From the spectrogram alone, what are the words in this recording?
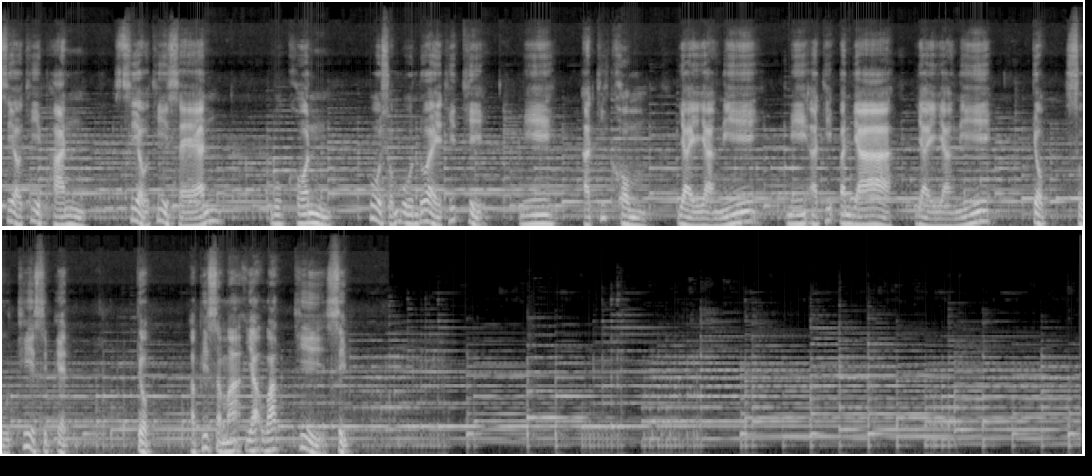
เสี้ยวที่พัน เสี้ยวที่แสน บุคคล ผู้สมบูรณ์ด้วยทิฏฐิ มีอธิคม ใหญ่อย่างนี้ มีอธิปัญญา ใหญ่อย่างนี้ จบสูตรที่ 11 จบอภิสมยวัคที่ 10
